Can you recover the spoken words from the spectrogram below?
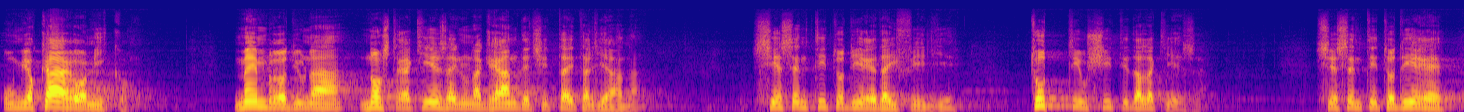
Un mio caro amico, membro di una nostra chiesa in una grande città italiana, si è sentito dire dai figli, tutti usciti dalla chiesa, si è sentito dire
